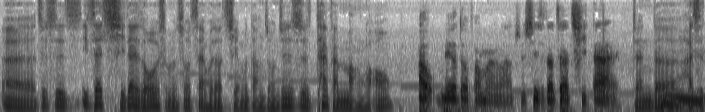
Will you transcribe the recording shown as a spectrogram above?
呃，就是一直在期待罗二什么时候再回到节目当中，真的是太繁忙了哦。好，没有到房满了，就谢谢大家期待。真的，嗯还是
